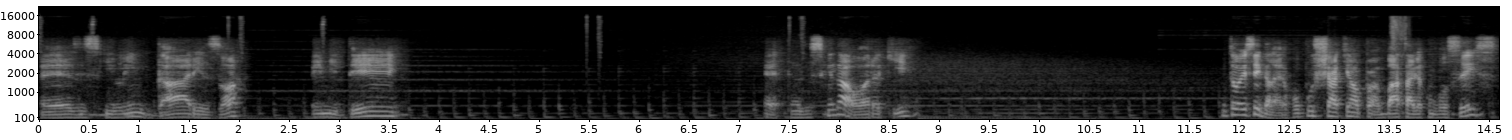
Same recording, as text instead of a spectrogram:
É, as skins lendárias, ó. MD. É, tem as skins da hora aqui. Então é isso aí, galera. Vou puxar aqui uma batalha com vocês.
